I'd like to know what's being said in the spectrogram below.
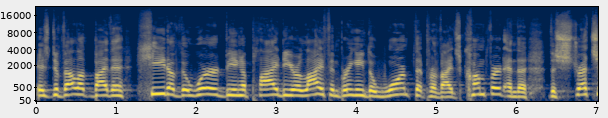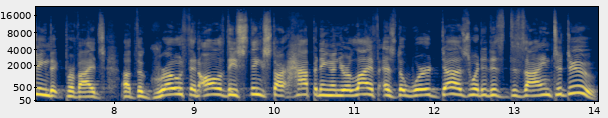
is developed by the heat of the word being applied to your life and bringing the warmth that provides comfort and the, the stretching that provides uh, the growth. And all of these things start happening in your life as the word does what it is designed to do.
